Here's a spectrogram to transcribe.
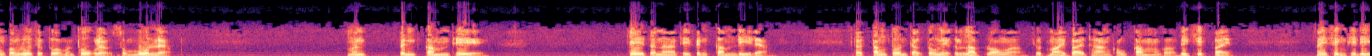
ำความรู้สึกตัวมันถูกแล้ว สมบูรณ์แล้ว มันเป็นกรรมที่ เจตนาที่เป็นกรรมดีแล้ว แต่ตั้งต้นจากตรงนี้ก็รับรองว่า จุดหมายปลายทางของกรรมมันก็ได้คิดไปในสิ่งที่ดี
